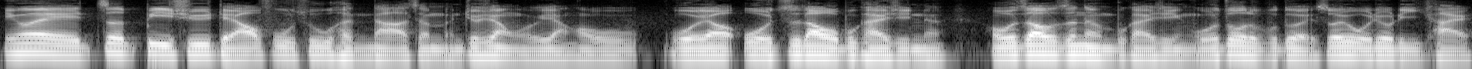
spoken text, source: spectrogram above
因为这必须得要付出很大的成本。就像我一样哦，我我要我知道我不开心了，我知道我真的很不开心，我做的不对，所以我就离开。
